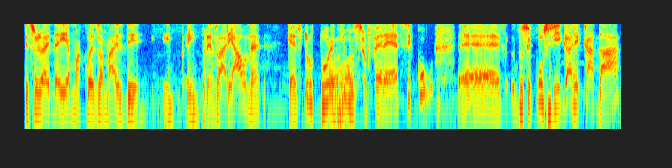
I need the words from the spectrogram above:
isso já daí é uma coisa mais de empresarial, né? Que é a estrutura uhum. que você oferece, com, é, você consiga arrecadar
